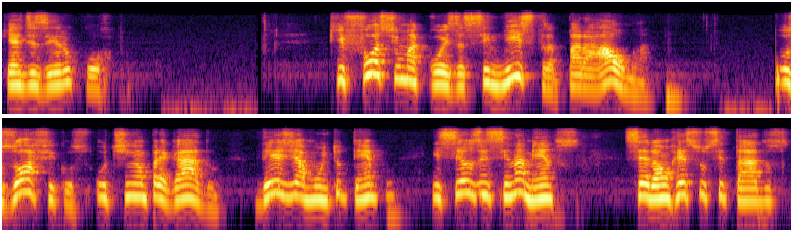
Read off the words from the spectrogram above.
quer dizer, o corpo. Que fosse uma coisa sinistra para a alma, os órficos o tinham pregado desde há muito tempo e seus ensinamentos serão ressuscitados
